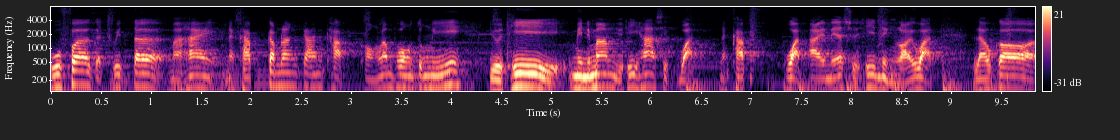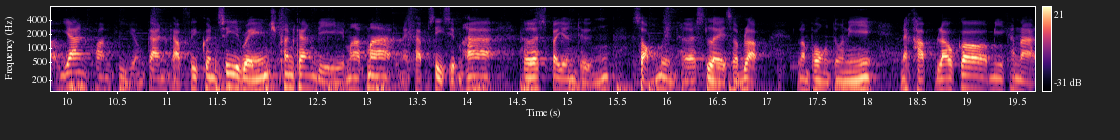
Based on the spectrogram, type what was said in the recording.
วูเฟอร์กับ Twitter มาให้นะครับกำลังการขับของลำโพงตรงนี้อยู่ที่มินิมัมอยู่ที่ 50 วัตต์นะครับวัตต์ IMS อยู่ที่ 100 วัตต์ แล้วก็ย่านความถี่ของการขับ Frequency Range ค่อนข้างดีมาก ๆ นะครับ 45 เฮิร์ตซ์ไปจนถึง 20,000 เฮิร์ตซ์เลยสำหรับ ลำโพงตัวนี้นะครับแล้วก็มีขนาด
